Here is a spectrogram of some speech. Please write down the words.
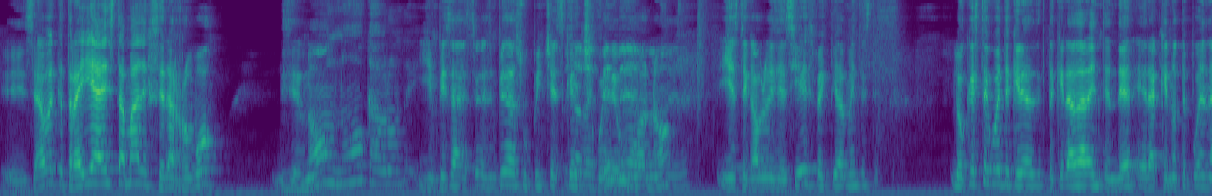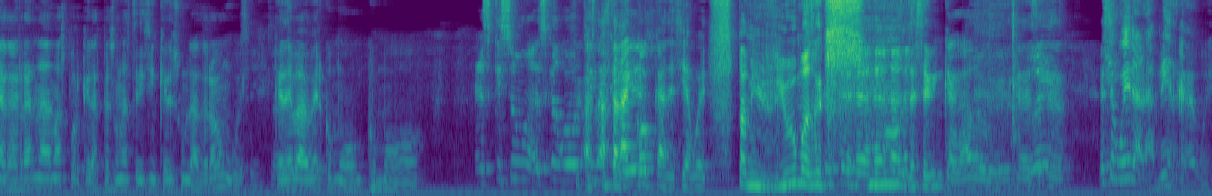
Y dice, ah, güey, que traía esta madre, se la robó. Dice, no, no, cabrón. Y empieza, empieza su pinche sketch, güey, de humor, ¿no? Sí. Y este cabrón dice, sí, efectivamente, este... Lo que este güey te quería, te quería dar a entender era que no te pueden agarrar nada más porque las personas te dicen que eres un ladrón, güey. Sí, claro. Que debe haber como, como... Es que es un, es que güey, Hasta, hasta que la ver- coca decía, güey, pa' mis riumas, güey. No, Le bien cagado, güey. O sea, ese- Güey. era la verga, güey.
